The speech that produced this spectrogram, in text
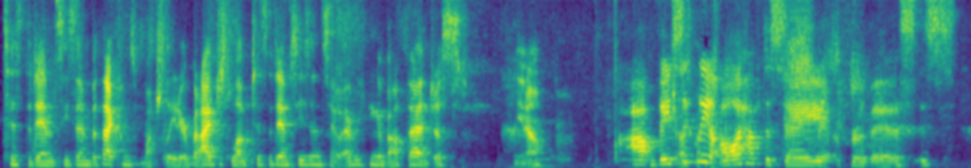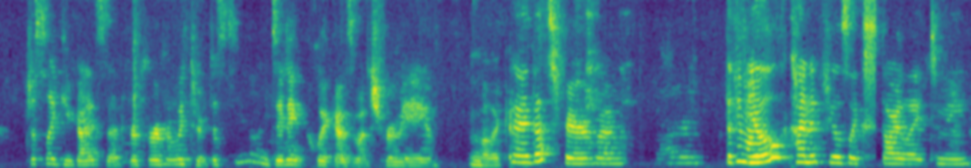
tis the damn season. But that comes much later. But I just love tis the damn season, so everything about that just, you know, Uh, basically, all I have to say for this is just like you guys said for Forever Winter, just you know, didn't click as much for me. Another Okay, that's fair, but the Come on. feel kind of feels like Starlight to me.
